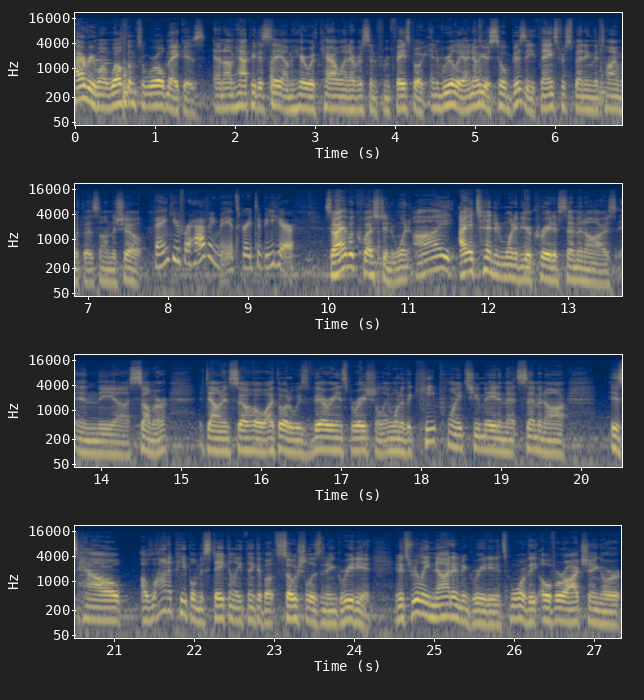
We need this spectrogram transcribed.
Hi everyone, welcome to World Makers, and I'm happy to say I'm here with Carolyn Everson from Facebook. And really, I know you're so busy. Thanks for spending the time with us on the show. Thank you for having me. It's great to be here. So I have a question. When I I attended one of your creative seminars in the uh, summer down in Soho, I thought it was very inspirational. And one of the key points you made in that seminar is how a lot of people mistakenly think about social as an ingredient, and it's really not an ingredient. It's more of the overarching or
